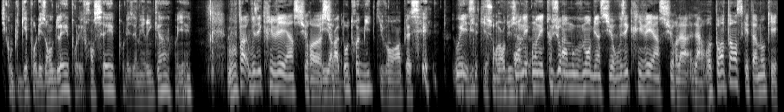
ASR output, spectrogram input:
C'est compliqué pour les Anglais, pour les Français, pour les Américains, vous voyez. Vous, vous écrivez hein, sur. euh, il y sur- aura d'autres mythes qui vont remplacer Oui, les c'est- mythes qui sont hors d'usage. On est, on est toujours en mouvement, bien sûr. Vous écrivez hein, sur la, la repentance, qui est un mot qui est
